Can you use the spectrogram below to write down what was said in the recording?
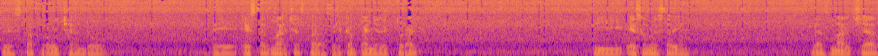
se está aprovechando de estas marchas para hacer campaña electoral. Y eso no está bien. Las marchas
